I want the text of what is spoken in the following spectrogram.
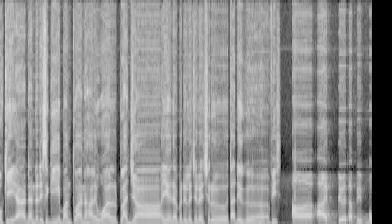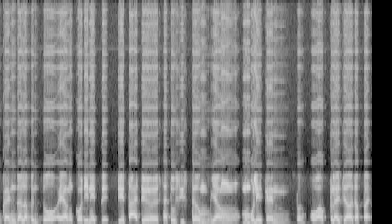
Okey uh, dan dari segi bantuan hal ehwal pelajar ya daripada lecturer-lecturer tak ada ke Hafiz? Uh, ada tapi bukan dalam bentuk yang coordinated. Dia tak ada satu sistem yang membolehkan apa oh, pelajar dapat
